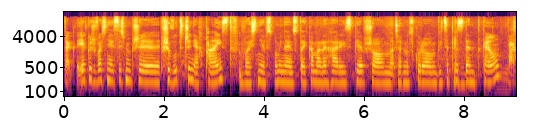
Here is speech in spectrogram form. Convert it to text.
Tak, jak już właśnie jesteśmy przy przywódczyniach państw, właśnie wspominając tutaj Kamalę Harris, pierwszą czarnoskórą wiceprezydentkę Tak.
